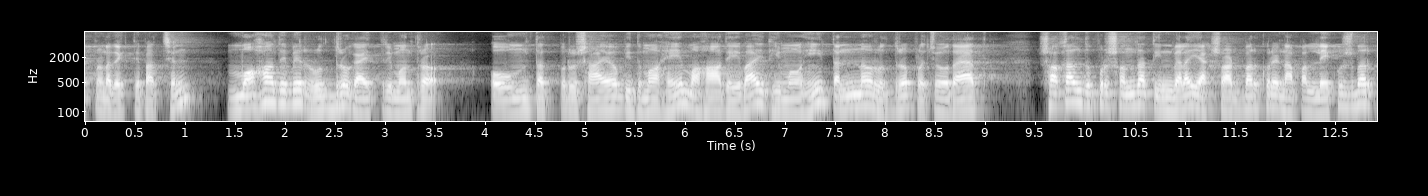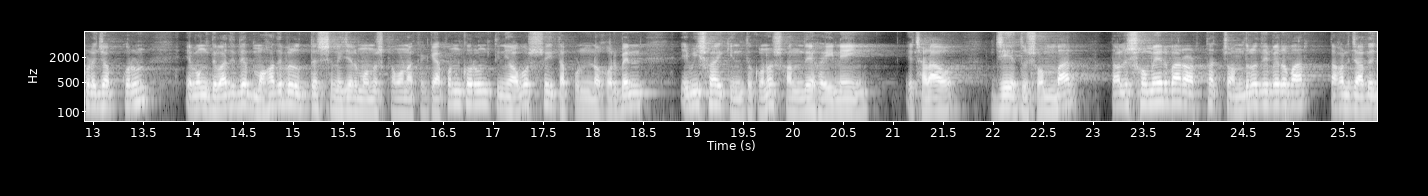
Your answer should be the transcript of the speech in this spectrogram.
আপনারা দেখতে পাচ্ছেন মহাদেবের রুদ্র গায়ত্রী মন্ত্র। ওম তৎপুরুষায় বিদ্মহে মহাদেবায় ধীমহি তন্ন রুদ্র প্রচোদয়াত সকাল দুপুর সন্ধ্যা তিন বেলায় একশো আটবার করে না পারলে একুশবার করে জপ করুন এবং দেবাদিদেব মহাদেবের উদ্দেশ্যে নিজের মনস্কামনাকে জ্ঞাপন করুন, তিনি অবশ্যই তা পূর্ণ করবেন, এ বিষয়ে কিন্তু কোনো সন্দেহই নেই। এছাড়াও, যেহেতু সোমবার, তাহলে সোমের বার অর্থাৎ চন্দ্রদেবেরও বার, তাহলে যাদের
